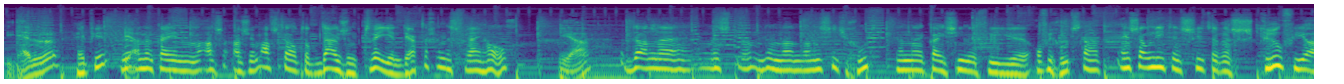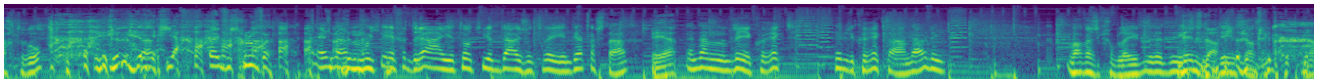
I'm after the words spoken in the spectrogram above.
Die hebben we. Heb je? Ja. En dan kan je hem, als, als je hem afstelt op 1032, en dat is vrij hoog. Ja. Dan, eh, dan, is- dan, dan, zit je goed. Dan eh, kan je zien of hij, eh, of hij goed staat. En zo niet, dan zit er een schroefje achterop. ja, Even schroeven. En dan moet je even draaien tot hij op 1032 staat. Ja. En dan ben je correct. Dan heb je de correcte aanduiding. Waar was ik gebleven? De Dinsdag. Dinsdag? Ja.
